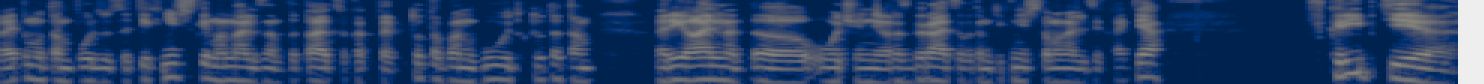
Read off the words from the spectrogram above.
поэтому там пользуются техническим анализом, пытаются как-то, кто-то вангует, кто-то там реально э, очень разбирается в этом техническом анализе, хотя в крипте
